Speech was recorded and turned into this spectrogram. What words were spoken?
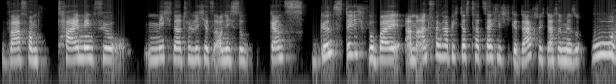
war vom Timing für mich natürlich jetzt auch nicht so ganz günstig, wobei am Anfang habe ich das tatsächlich gedacht. Ich dachte mir so, uh,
